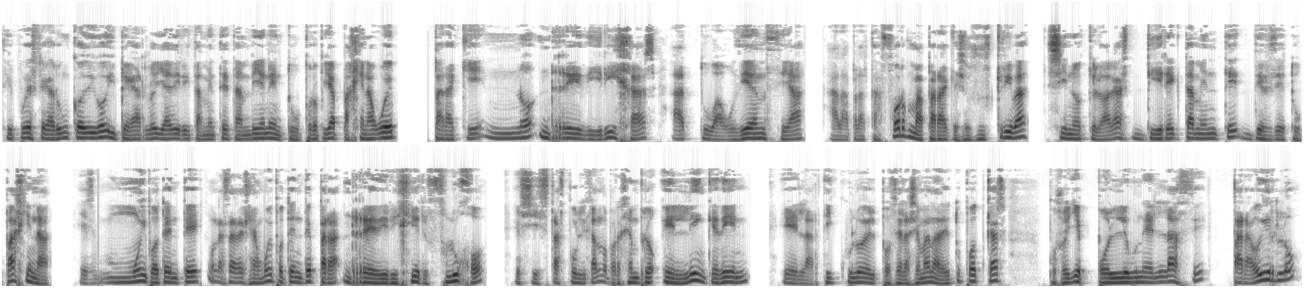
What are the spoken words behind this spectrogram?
Si puedes pegar un código y pegarlo ya directamente también en tu propia página web para que no redirijas a tu audiencia a la plataforma para que se suscriba, sino que lo hagas directamente desde tu página. Es muy potente, una estrategia muy potente para redirigir flujo. Si estás publicando, por ejemplo, en LinkedIn el artículo, el post de la semana de tu podcast, pues oye, ponle un enlace para oírlo,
